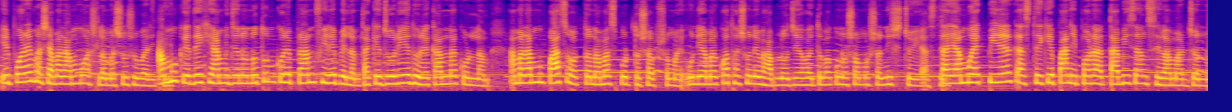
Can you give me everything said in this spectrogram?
এর পরের মাসে আমার আম্মু আসলো আমার শ্বশুরবাড়ি আম্মুকে দেখে আমি যেন নতুন করে প্রাণ ফিরে পেলাম, তাকে জড়িয়ে ধরে কান্না করলাম। আমার আম্মু পাঁচ ওয়াক্ত নামাজ পড়তো সব সময়। উনি আমার কথা শুনে ভাবলো যে হয়তোবা কোনো সমস্যা নিশ্চয়ই আছে। তাই আম্মু এক পীরের কাছ থেকে পানি পড়ার তাবিজ আনছিল আমার জন্য।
